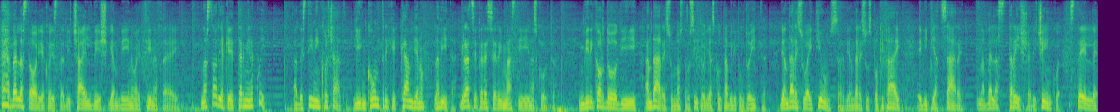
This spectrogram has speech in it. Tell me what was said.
Eh, bella storia questa di Childish Gambino e Tina Fey. Una storia che termina qui, a destini incrociati, gli incontri che cambiano la vita. Grazie per essere rimasti in ascolto. Vi ricordo di andare sul nostro sito gliascoltabili.it, di andare su iTunes, di andare su Spotify e di piazzare una bella striscia di 5 stelle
